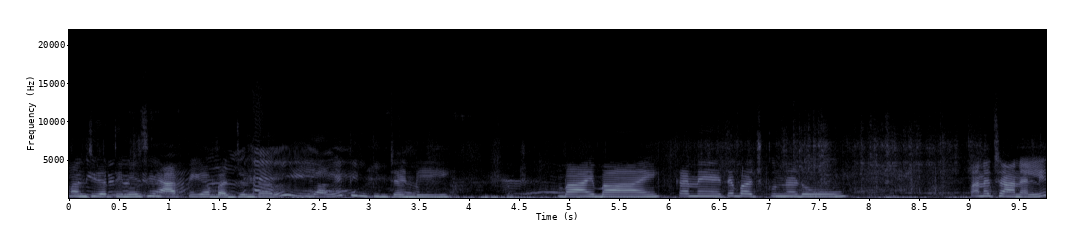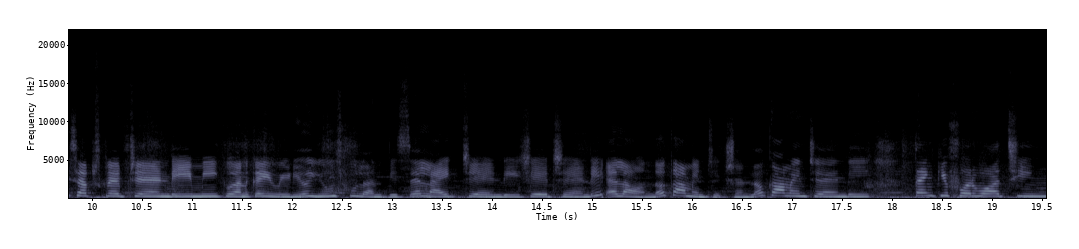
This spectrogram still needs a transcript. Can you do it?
మంచిగా తినేసి హ్యాపీగా బజ్జుంటారు ఇలాగే తినిపించండి. బాయ్ బాయ్. కన్నయ్య అయితే బజ్జుకున్నాడు. మన ఛానల్ని సబ్స్క్రైబ్ చేయండి. మీకు కనుక ఈ వీడియో యూస్ఫుల్ అనిపిస్తే లైక్ చేయండి షేర్ చేయండి. ఎలా ఉందో కామెంట్ సెక్షన్లో కామెంట్ చేయండి. Thank you for watching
